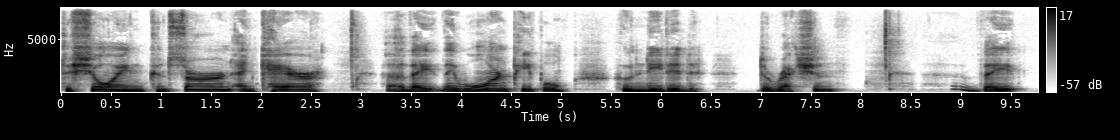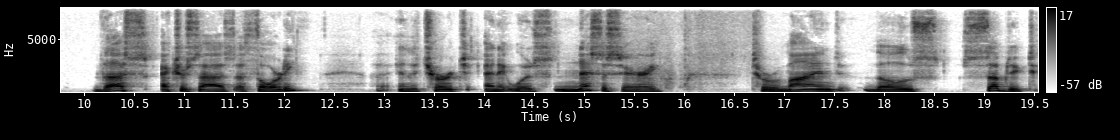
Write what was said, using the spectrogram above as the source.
to showing concern and care. Uh, they, they warn people who needed direction. They thus exercised authority uh, in the church, and it was necessary to remind those subject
